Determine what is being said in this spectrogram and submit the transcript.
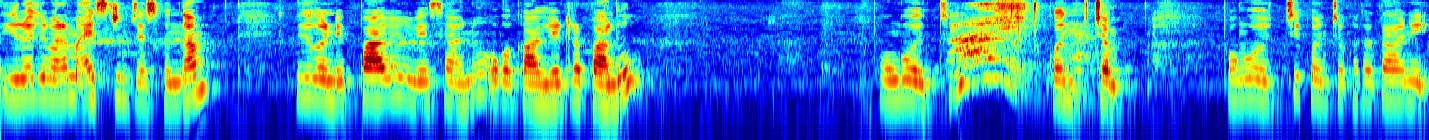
ఈరోజు మనం ఐస్ క్రీమ్ చేసుకుందాం. ఇదిగోండి పాలు వేసాను. ఒక కాల్ లీటర్ పాలు. పొంగు వచ్చి కొంచెం పొంగు వచ్చి కొంచెం కొత్త అని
